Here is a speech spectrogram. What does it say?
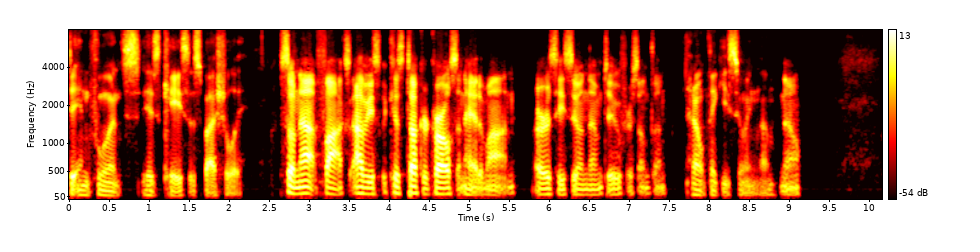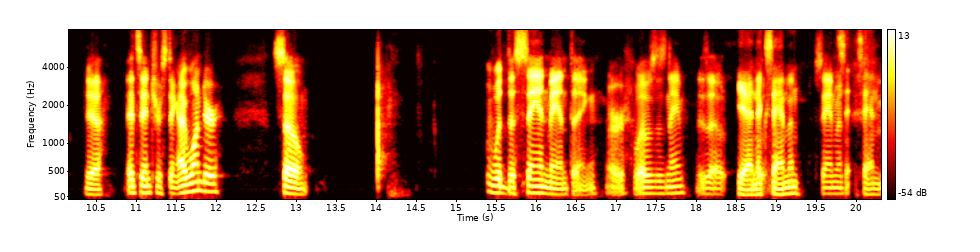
to influence his case, especially. So not Fox, obviously, because Tucker Carlson had him on, or is he suing them too for something? I don't think he's suing them. No. Yeah, it's interesting. I wonder. So, would the Sandmann thing, or what was his name? Is that Yeah, Nick what- Sandmann. Sandmann? Sa- Sand,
